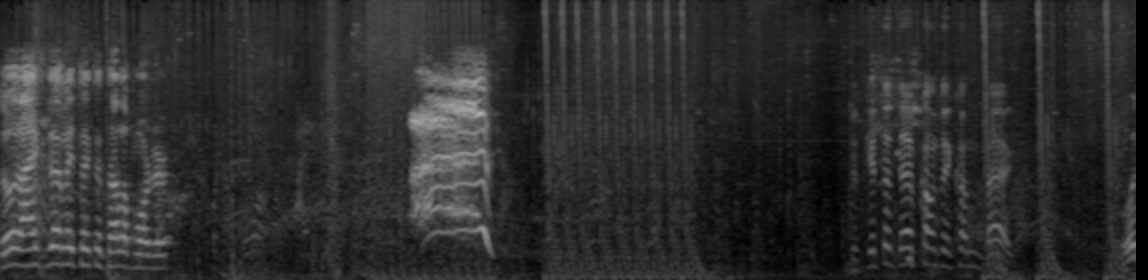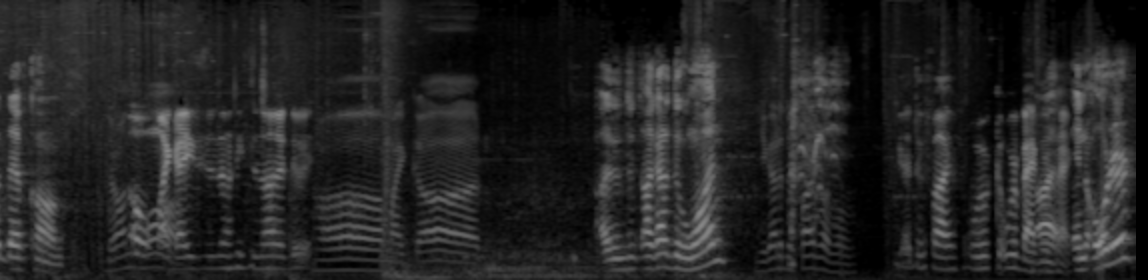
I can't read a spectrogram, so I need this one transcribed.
Dude, I accidentally took the teleporter. Get the DEFCONs and come back. What DEFCONs? They're on the Oh wall. my god, he doesn't know, he doesn't know how to do it. Oh my god. I, I gotta do one? You gotta do five of them. You gotta do five. We're, we're back, we're Alright, back. in order?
